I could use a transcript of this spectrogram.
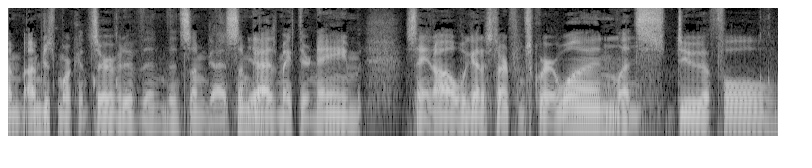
I'm I'm just more conservative than, than some guys. Some Yeah. guys make their name saying, "Oh, we got to start from square one. Mhm. Let's do a full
